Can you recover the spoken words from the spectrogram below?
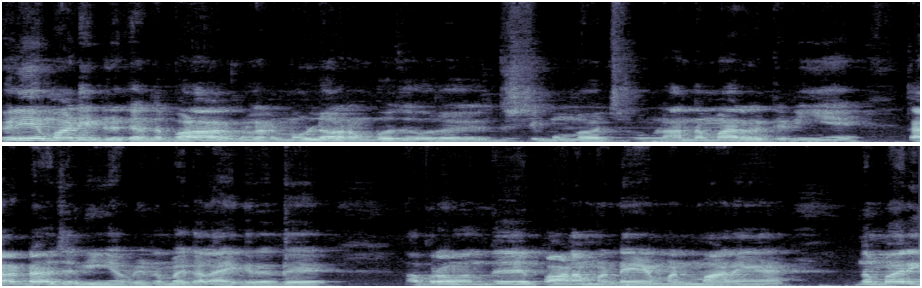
வெளியே மாட்டிகிட்டு இருக்க அந்த பழம் இருக்கும்ல நம்ம உள்ளே வரும்போது ஒரு திருஷ்டி பொம்மை வச்சுருக்கோம்ல அந்த மாதிரி இருக்குது நீ. கரெக்டாக வச்சுருக்கீங்க அப்படின்ற மாதிரி கலாய்க்கிறது. அப்புறம் வந்து பானை மண்டையன் மண்மானையன் இந்த மாதிரி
